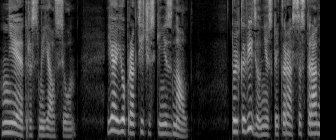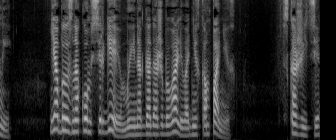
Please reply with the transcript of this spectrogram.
«Нет», — рассмеялся он, — «я ее практически не знал, только видел несколько раз со стороны. Я был знаком с Сергеем, мы иногда даже бывали в одних компаниях. Скажите,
